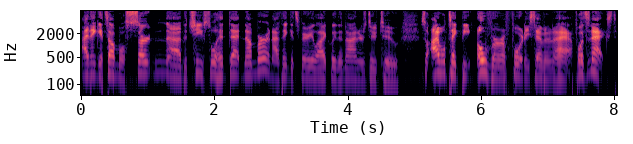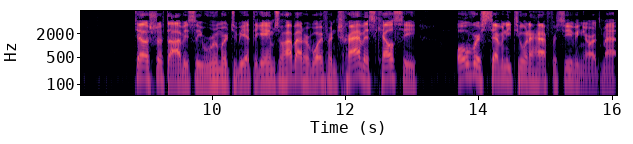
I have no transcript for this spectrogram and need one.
I think it's almost certain uh, the Chiefs will hit that number, and I think it's very likely the Niners do too. So I will take the over of 47 and a half. What's next? Taylor Swift obviously rumored to be at the game. So how about her boyfriend Travis Kelce over 72 and a half receiving yards, Matt?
